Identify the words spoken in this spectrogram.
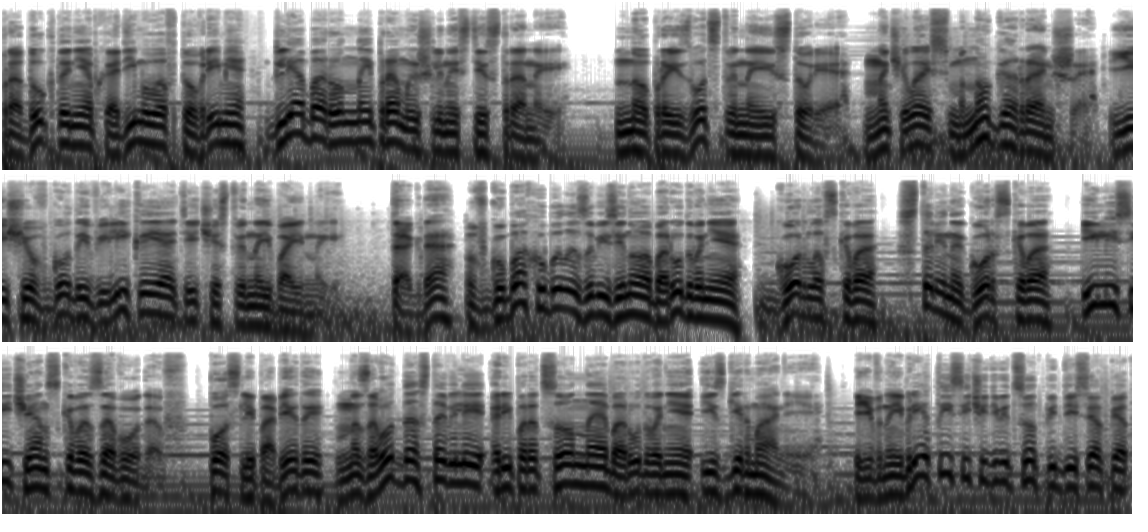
продукта, необходимого в то время для оборонной промышленности страны. Но производственная история началась много раньше, еще в годы Великой Отечественной войны. Тогда в Губаху было завезено оборудование Горловского, Сталиногорского и Лисичанского заводов. После победы на завод доставили репарационное оборудование из Германии. И в ноябре 1955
